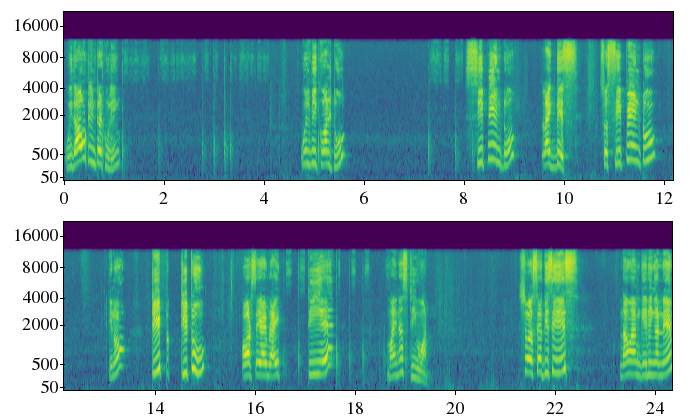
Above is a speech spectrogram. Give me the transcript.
without intercooling will be equal to Cp into like this. So, Cp into you know T T 2 or say I am right T a minus T 1. So, say this is now I am giving a name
